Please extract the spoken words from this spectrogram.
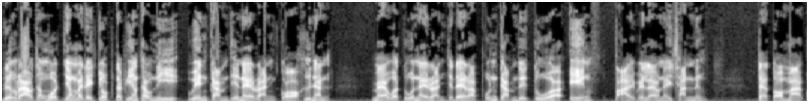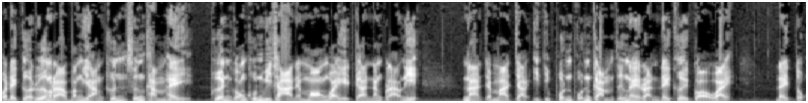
เรื่องราวทั้งหมดยังไม่ได้จบแต่เพียงเท่านี้เวรกรรมที่นายรันก่อคือนั้น แม้ว่าตัวนายรันจะได้รับผลกรรมด้วยตัวเองตายไปแล้วในชั้นหนึ่ง แต่ต่อมาก็ได้เกิดเรื่องราวบางอย่างขึ้น ซึ่งทำให้เพื่อนของคุณวิชาเนี่ยมองว่าเหตุการณ์ดังกล่าวนี้ น่าจะมาจากอิทธิพลผลกรรม ซึ่งนายรันได้เคยก่อไว้ ได้ตก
